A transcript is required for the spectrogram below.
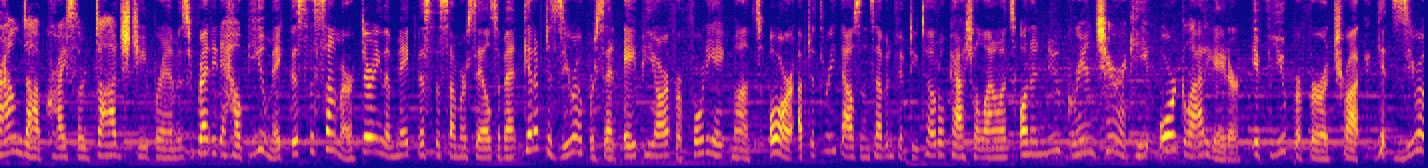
Brown Daub Chrysler Dodge Jeep Ram is ready to help you make this the summer. During the Make This the Summer sales event, get up to 0% APR for 48 months or up to 3750 total cash allowance on a new Grand Cherokee or Gladiator. If you prefer a truck, get 0%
